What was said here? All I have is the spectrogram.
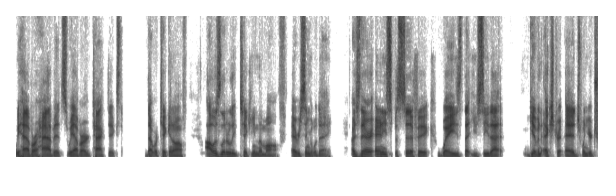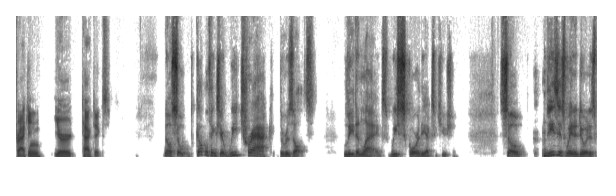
We have our habits, we have our tactics that we're ticking off. I was literally ticking them off every single day is there any specific ways that you see that give an extra edge when you're tracking your tactics? No, so a couple things here. We track the results, lead and lags. We score the execution. So the easiest way to do it is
